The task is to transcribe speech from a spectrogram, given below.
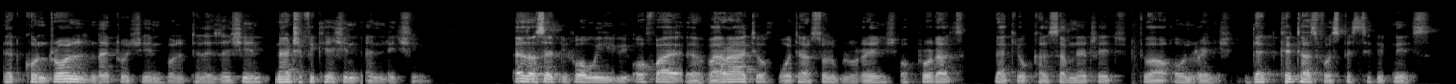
that control nitrogen volatilization, nitrification, and leaching. As I said before, we, we offer a variety of water-soluble range of products like your calcium nitrate to our own range that caters for specific needs.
